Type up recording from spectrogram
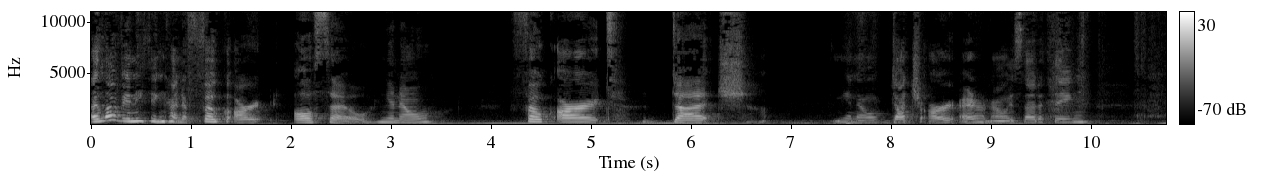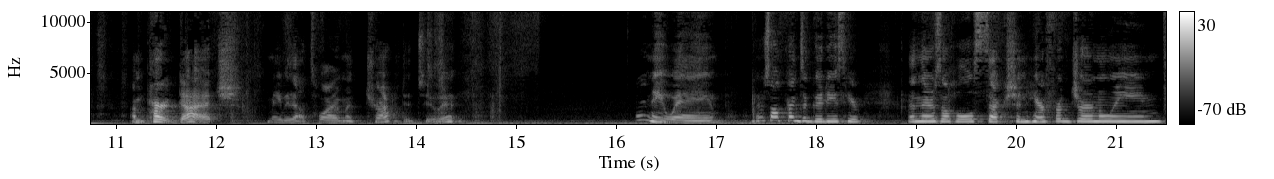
I love anything kind of folk art also, you know. Folk art, Dutch, you know, Dutch art. I don't know. Is that a thing? I'm part Dutch. Maybe that's why I'm attracted to it. Anyway, there's all kinds of goodies here. Then there's a whole section here for journaling,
